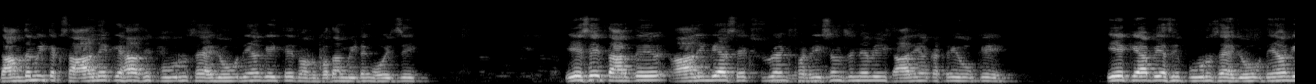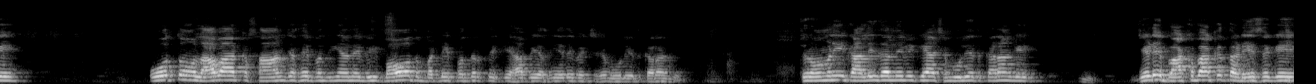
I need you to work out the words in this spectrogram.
ਦਮਦਮੀ ਟਕਸਾਲ ਨੇ ਕਿਹਾ, ਅਸੀਂ ਪੂਰਨ ਸਹਿਯੋਗ ਦੇਵਾਂਗੇ ਇੱਥੇ ਤੁਹਾਨੂੰ ਪਤਾ ਮੀਟਿੰਗ ਹੋਈ ਸੀ। ਇਸੇ ਤਰ੍ਹਾਂ ਤੇ ਆਲ ਇੰਡੀਆ ਸਿੱਖ ਸਟੂਡੈਂਟ ਫੈਡਰੇਸ਼ਨਸ ਨੇ ਵੀ ਸਾਰੀਆਂ ਇਕੱਠੇ ਹੋ ਕੇ ਇਹ ਕਿਹਾ ਵੀ ਅਸੀਂ ਪੂਰਨ ਸਹਿਯੋਗ ਦੇਵਾਂਗੇ ਉਹ ਤੋਂ ਇਲਾਵਾ ਕਿਸਾਨ ਜਥੇਬੰਦੀਆਂ ਨੇ ਵੀ ਬਹੁਤ ਵੱਡੇ ਪੱਧਰ ਤੇ ਕਿਹਾ ਵੀ ਅਸੀਂ ਇਹਦੇ ਵਿੱਚ ਸ਼ਮੂਲੀਅਤ ਕਰਾਂਗੇ। ਸ਼੍ਰੋਮਣੀ ਅਕਾਲੀ ਦਲ ਨੇ ਵੀ ਕਿਹਾ, ਸ਼ਮੂਲੀਅਤ ਕਰਾਂਗੇ। ਜਿਹੜੇ ਵੱਖ-ਵੱਖ ਧੜੇ ਸੀਗੇ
